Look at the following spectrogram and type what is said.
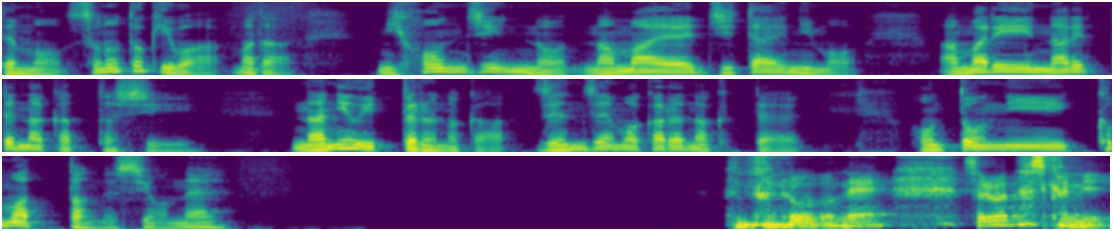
でもその時はまだ日本人の名前自体にもあまり慣れてなかったし、何を言ってるのか全然わからなくて、本当に困ったんですよね。なるほどね。それは確かに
